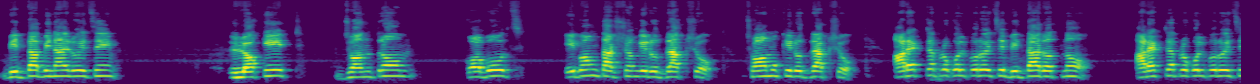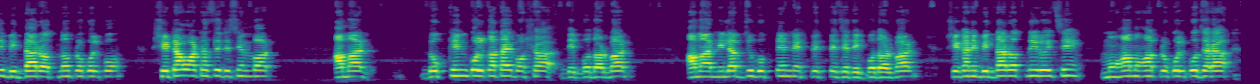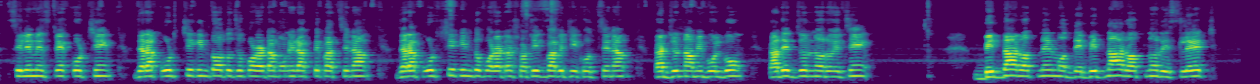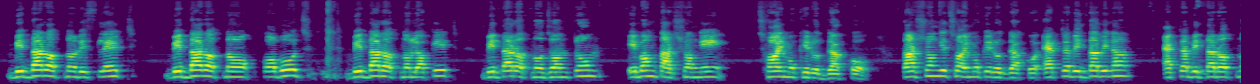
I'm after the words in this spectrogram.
বিদ্যা বিনায় রয়েছে লকেট, যন্ত্রম, কবচ এবং তার সঙ্গে রুদ্রাক্ষ, ছমুখী রুদ্রাক্ষ। আর একটা প্রকল্প রয়েছে বিদ্যারত্ন আর একটা প্রকল্প রয়েছে বিদ্যারত্ন প্রকল্প। সেটাও আঠাশে ডিসেম্বর। আমার দক্ষিণ কলকাতায় বসা দিব্য দরবার। আমার নীলাব্জ গুপ্তের নেতৃত্বে যে দিব্য দরবার, সেখানে বিদ্যারত্নে রয়েছে মহা মহা প্রকল্প যারা সিলে মিস্টেক করছে, যারা পড়ছে কিন্তু অথচ পড়াটা মনে রাখতে পারছে না, যারা পড়ছে কিন্তু পড়াটা সঠিকভাবে ঠিক হচ্ছে না, তার জন্য আমি বলব তাদের জন্য রয়েছে বিদ্যারত্নের মধ্যে বিদ্যারত্ন রিসলেট বিদ্যারত্ন রিসলেট, বিদ্যারত্ন কবচ, বিদ্যারত্ন লকেট বিদ্যারত্ন যন্ত্রম এবং তার সঙ্গে ছয় মুখী রুদ্রাক্ষ। তার সঙ্গে ছয় মুখী রুদ্রাক্ষ। একটা বিদ্যা বিনা, একটা বিদ্যারত্ন।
